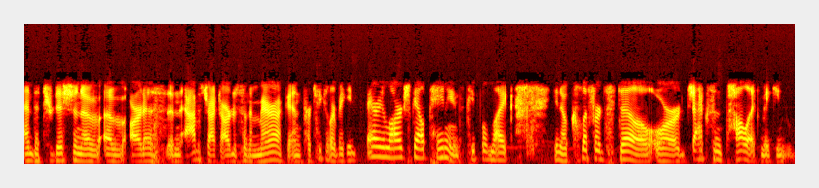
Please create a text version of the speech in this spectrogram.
and the tradition of, of artists and abstract artists in America in particular making very large scale paintings. People like, you know, Clyfford Still or Jackson Pollock making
